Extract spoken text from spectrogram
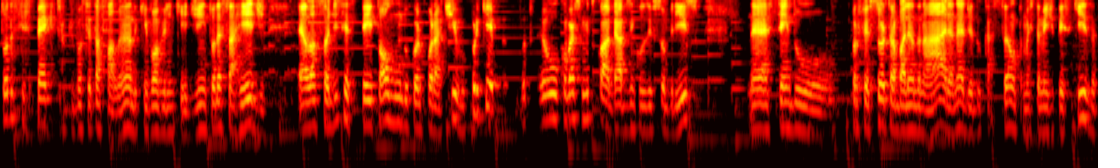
todo esse espectro que você está falando, que envolve o LinkedIn, toda essa rede, ela só diz respeito ao mundo corporativo? Porque eu converso muito com a Gabs, inclusive, sobre isso, né, sendo professor trabalhando na área né, de educação, mas também de pesquisa,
